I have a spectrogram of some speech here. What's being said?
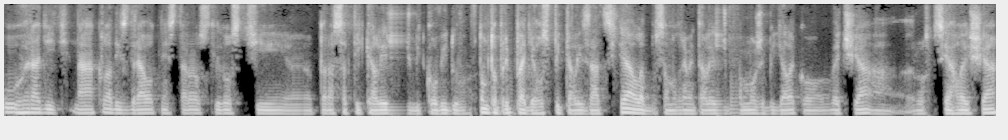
uhradiť náklady zdravotnej starostlivosti, e, ktorá sa týka liečby covidu, v tomto prípade hospitalizácia, lebo samozrejme tá liečba môže byť ďaleko väčšia a rozsiahlejšia,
